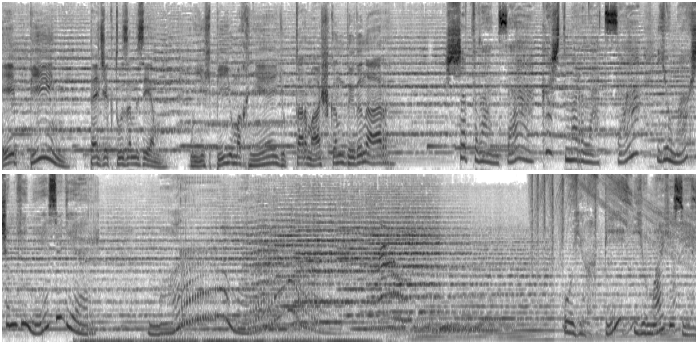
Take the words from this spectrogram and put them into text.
Эппин, пәжік тузымзем. Уехпи юмахне юптармашкын дыдынар. шыпланса, каштмырлатса, юмах шымгене. Мыр, мыр. Уйыхпи юма езем.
